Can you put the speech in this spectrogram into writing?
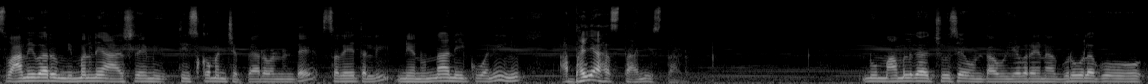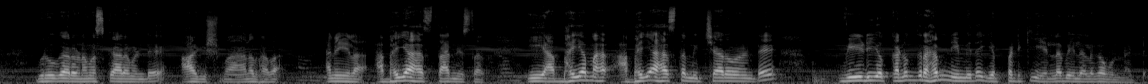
స్వామివారు మిమ్మల్ని ఆశ్రయం తీసుకోమని చెప్పారు అని అంటే సరే తల్లి నేనున్నా నీకు అని అభయహస్తాన్ని ఇస్తాడు. నువ్వు మామూలుగా చూసే ఉంటావు ఎవరైనా గురువులకు గురువుగారు నమస్కారం అంటే ఆయుష్మ అనుభవ అని ఇలా అభయహస్తాన్ని ఇస్తారు. ఈ అభయ అభయహస్తం ఇచ్చారు అంటే వీడి యొక్క అనుగ్రహం నీ మీద ఎప్పటికీ ఎల్లవేళలుగా ఉన్నట్టు.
